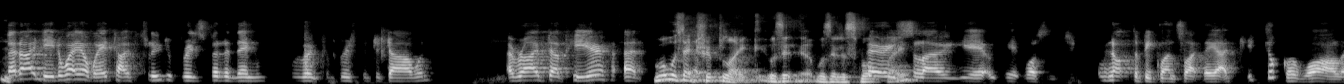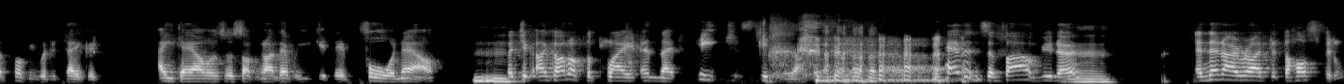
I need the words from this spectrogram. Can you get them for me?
But I did. Away I went. I flew to Brisbane and then we went from Brisbane to Darwin. Arrived up here at What was that trip like? Was it was it a small very plane? slow. Yeah, it wasn't. Not the big ones like they are. It took a while. It probably would have taken eight hours or something like that, where you get there four now. Mm. But you, I got off the plane and that heat just hit me up. Heavens above, you know. Yeah. And then I arrived at the hospital,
